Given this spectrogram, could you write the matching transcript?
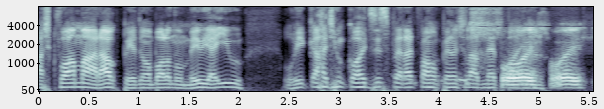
Acho que foi o Amaral que perdeu uma bola no meio. E aí o, o Ricardinho corre desesperado para um pênalti lá do Neto Foi, Baiano. foi.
